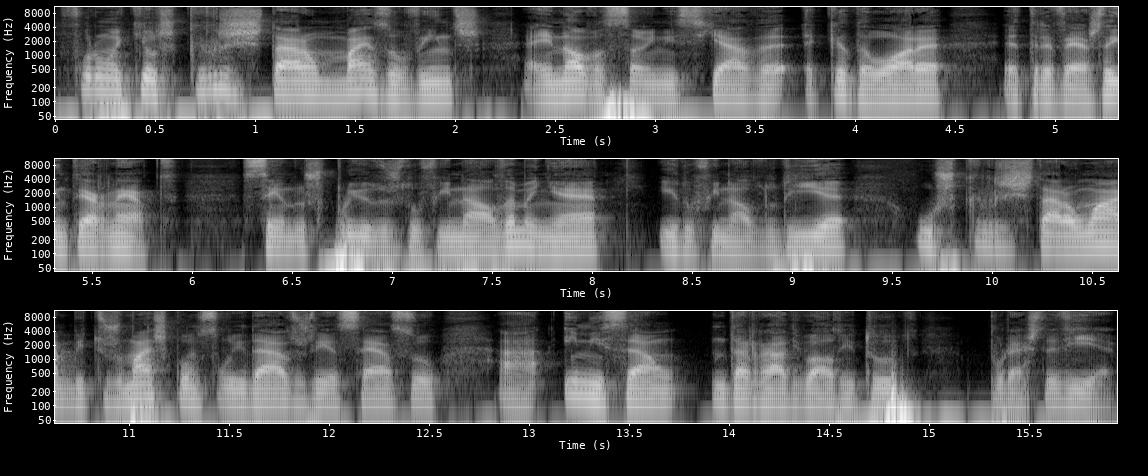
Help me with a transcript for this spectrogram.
foram aqueles que registaram mais ouvintes em inovação iniciada a cada hora através da internet, sendo os períodos do final da manhã e do final do dia os que registaram hábitos mais consolidados de acesso à emissão da rádio altitude por esta via.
